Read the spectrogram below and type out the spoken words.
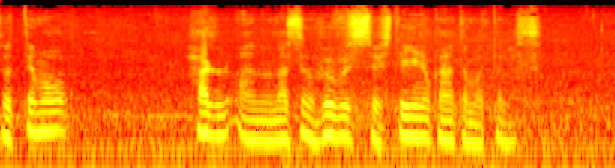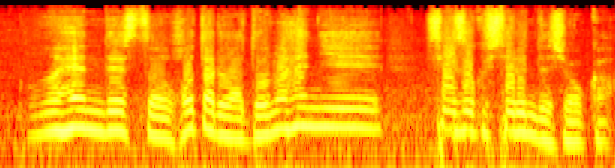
とっても春あの夏の風物詩としていいのかなと思ってます。この辺ですとホタルはどの辺に生息してるんでしょうか？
